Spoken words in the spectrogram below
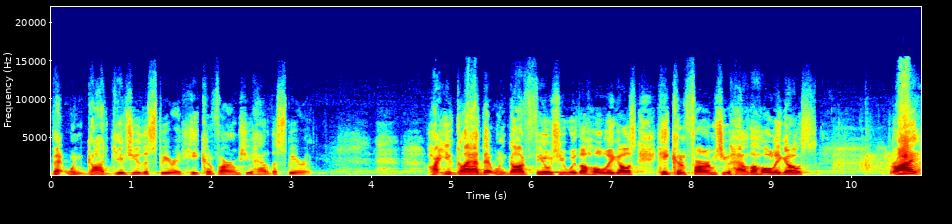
that when God gives you the Spirit, he confirms you have the Spirit? Aren't you glad that when God fills you with the Holy Ghost, he confirms you have the Holy Ghost? Right?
